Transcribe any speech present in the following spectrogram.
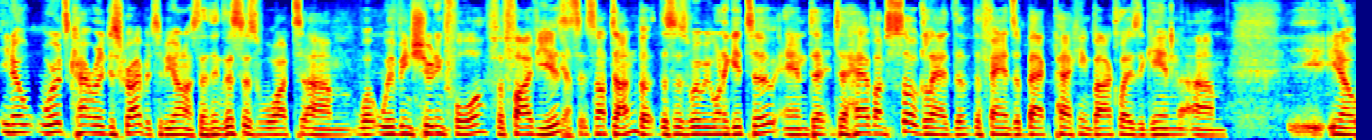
you know, words can't really describe it. To be honest, I think this is what um, what we've been shooting for for five years. Yeah. It's, it's not done, but this is where we want to get to. And to, to have, I'm so glad the, the fans are backpacking Barclays again. Um, you know,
